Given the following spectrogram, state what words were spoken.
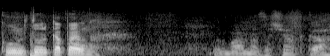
Kulturka pełna. Normalna zasiadka.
